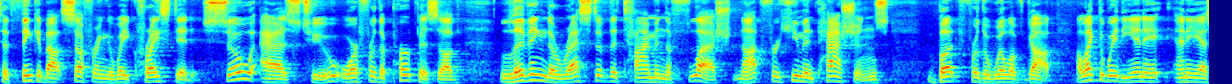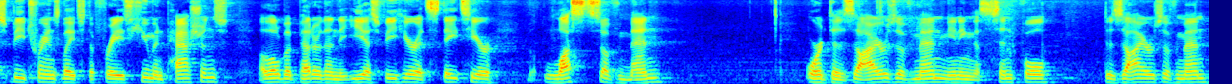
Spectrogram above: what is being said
to think about suffering the way Christ did, so as to, or for the purpose of, living the rest of the time in the flesh, not for human passions but for the will of God. I like the way the NASB translates the phrase human passions a little bit better than the ESV here. It states here lusts of men or desires of men, meaning the sinful desires of men.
